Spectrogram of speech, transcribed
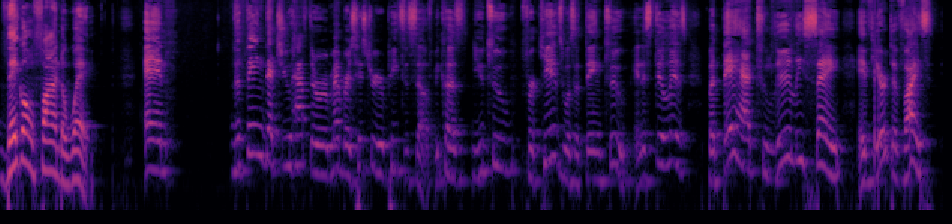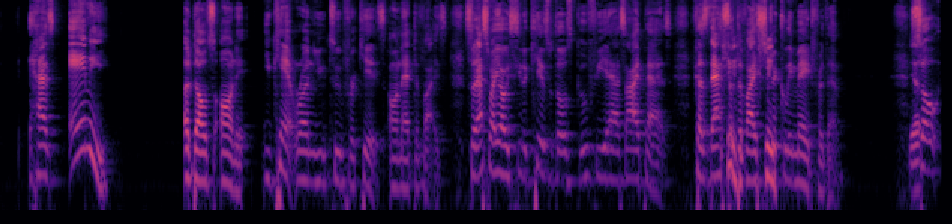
they gonna find a way. And the thing that you have to remember is history repeats itself because YouTube for kids was a thing too, and it still is. But they had to literally say if your device has any adults on it, you can't run YouTube for kids on that device. So that's why you always see the kids with those goofy ass iPads because that's a device strictly made for them. Yep. So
